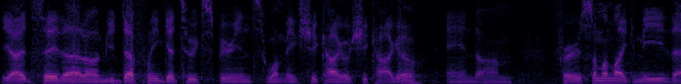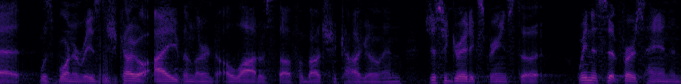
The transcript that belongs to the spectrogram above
Yeah, I'd say that um, you definitely get to experience what makes Chicago Chicago. And um, for someone like me that was born and raised in Chicago, I even learned a lot of stuff about Chicago. And just a great experience to witness it firsthand and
